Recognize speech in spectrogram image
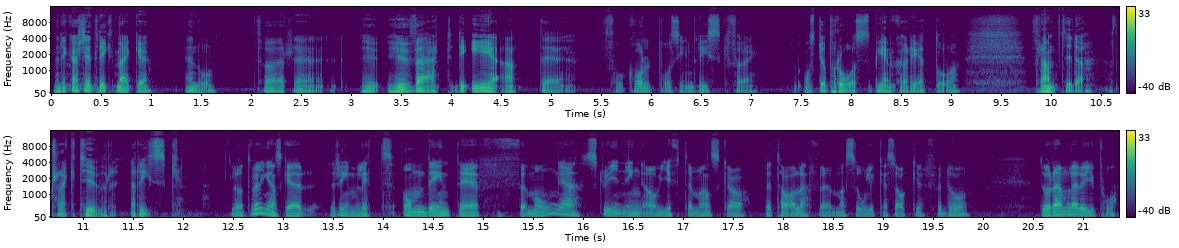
men det kanske är ett riktmärke ändå för eh, hur, hur värt det är att eh, få koll på sin risk för osteoporos, benskörhet och framtida frakturrisk. Det låter väl ganska rimligt om det inte är för många screeningavgifter man ska betala för en massa olika saker, för då, då ramlar det ju på.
